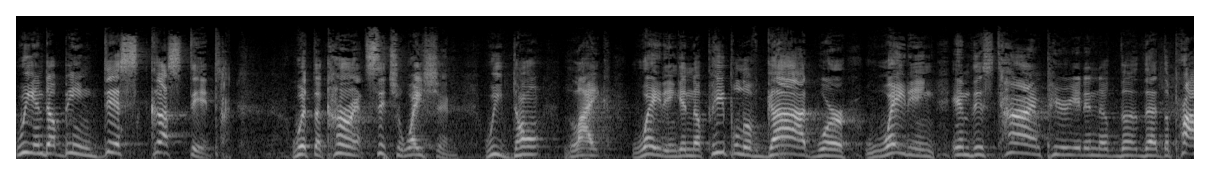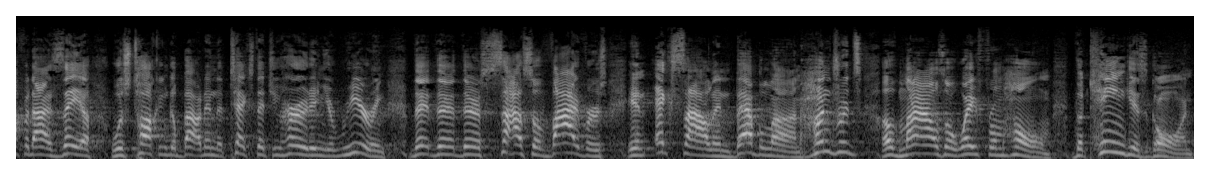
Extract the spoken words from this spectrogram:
we end up being disgusted with the current situation. We don't like waiting. And the people of God were waiting in this time period and the, the, that the prophet Isaiah was talking about in the text that you heard in your hearing. They're, they're, they're survivors in exile in Babylon, hundreds of miles away from home. The king is gone.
